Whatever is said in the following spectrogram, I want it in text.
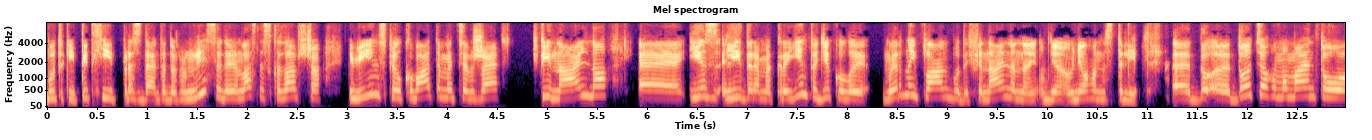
Був такий підхід президента до журналістів, де він власне сказав, що він спілкуватиметься вже. Фінально е, із лідерами країн, тоді коли мирний план буде фінально на в нього на столі. Е, до, е, до цього моменту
